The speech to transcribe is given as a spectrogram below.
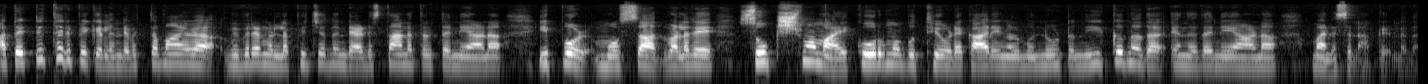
ആ തെറ്റിദ്ധരിപ്പിക്കലിന്റെ വ്യക്തമായ വിവരങ്ങൾ ലഭിച്ചതിന്റെ അടിസ്ഥാനത്തിൽ തന്നെയാണ് ഇപ്പോൾ മൊസാദ് വളരെ സൂക്ഷ്മമായി കൂർമ്മബുദ്ധിയോടെ കാര്യങ്ങൾ മുന്നോട്ട് നീക്കുന്നത് എന്ന് തന്നെയാണ് മനസ്സിലാക്കേണ്ടത്.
